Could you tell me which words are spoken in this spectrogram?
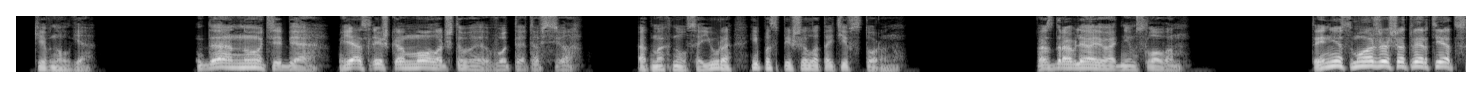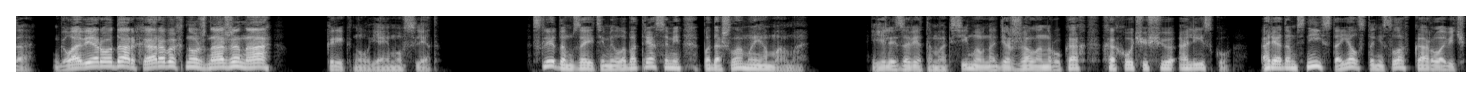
— кивнул я. «Да ну тебя! Я слишком молод, чтобы вот это все!» Отмахнулся Юра и поспешил отойти в сторону. «Поздравляю одним словом». «Ты не сможешь отвертеться! Главе рода Архаровых нужна жена!» — крикнул я ему вслед. Следом за этими лоботрясами подошла моя мама. Елизавета Максимовна держала на руках хохочущую Алиску, а рядом с ней стоял Станислав Карлович,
